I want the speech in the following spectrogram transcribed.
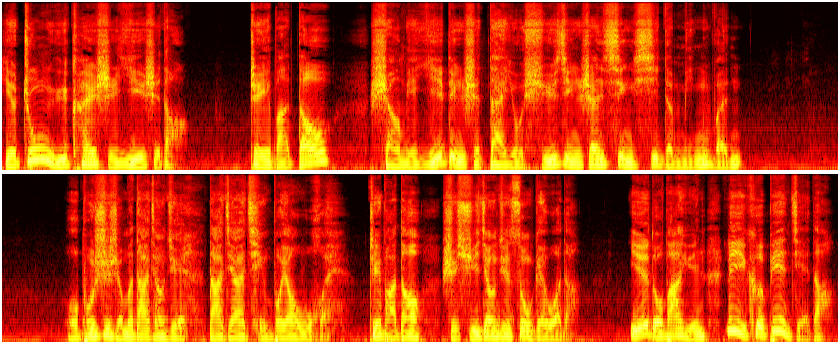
也终于开始意识到，这把刀上面一定是带有徐敬山信息的铭文。我不是什么大将军，大家请不要误会，这把刀是徐将军送给我的。野朵巴云立刻辩解道：“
